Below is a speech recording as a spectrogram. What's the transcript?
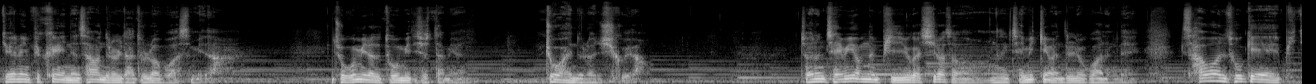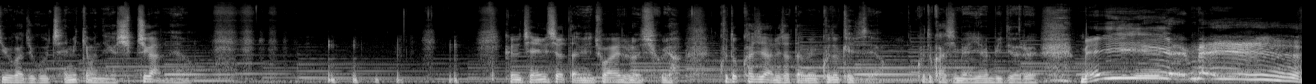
듀얼림피크에 있는 사원들을 다 둘러보았습니다. 조금이라도 도움이 되셨다면 좋아요 눌러주시고요. 저는 재미없는 비디오가 싫어서 항상 재밌게 만들려고 하는데 사원 소개 비디오 가지고 재밌게 만들기가 쉽지가 않네요. 그래도 재밌으셨다면 좋아요 눌러주시고요. 구독하지 않으셨다면 구독해주세요. 구독하시면 이런 비디오를 매일 매일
